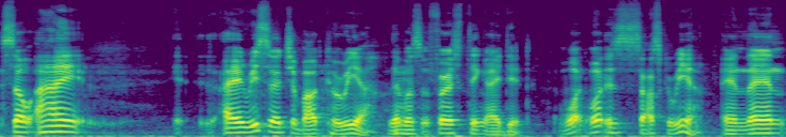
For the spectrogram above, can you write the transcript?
so I I researched about Korea. That was the first thing I did. What what is South Korea? And then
